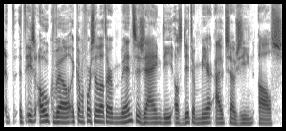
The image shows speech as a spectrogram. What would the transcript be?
het, het is ook wel. Ik kan me voorstellen dat er mensen zijn die als dit er meer uit zou zien als.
